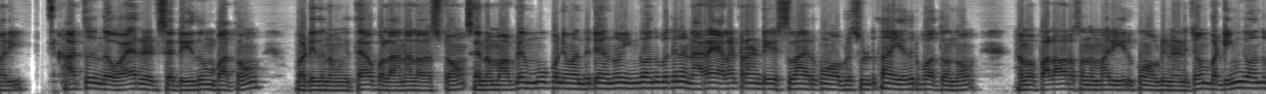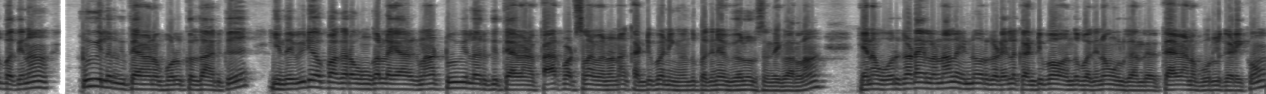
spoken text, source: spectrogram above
மாதிரி. அடுத்தது இந்த ஒயர் ஹெட்செட் இதுவும் பார்த்தோம். பட் இது நமக்கு தேவைப்படல அதனால வச்சிட்டோம். சரி நம்ம அப்படியே மூவ் பண்ணி வந்துட்டே இருந்தோம். இங்கே வந்து பார்த்தீங்கன்னா நிறைய எலக்ட்ரானிக் இருக்கும் அப்படின்னு சொல்லிட்டு தான் எதிர்பார்த்து வந்தோம். நம்ம பலவரம் சொந்த மாதிரி இருக்கும் அப்படின்னு நினச்சோம். பட் இங்கே வந்து பார்த்தீங்கன்னா டூ வீலருக்கு தேவையான பொருட்கள் தான் இருக்குது இந்த வீடியோ பார்க்குற உங்களில் யாருக்குன்னா டூ வீலருக்கு தேவையான பேர் பார்ட்ஸ்லாம் வேணும்னா கண்டிப்பாக நீங்கள் வந்து பார்த்தீங்கன்னா வேலூர் சந்தைக்கு வரலாம். ஏன்னா ஒரு கடை இல்லைனாலும் இன்னொரு கடையில் கண்டிப்பாக வந்து பார்த்தீங்கன்னா உங்களுக்கு அந்த தேவையான பொருள் கிடைக்கும்.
